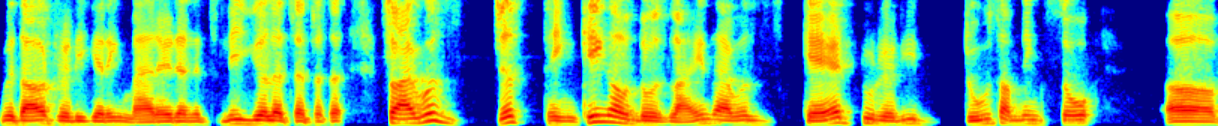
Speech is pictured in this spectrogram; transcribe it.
without really getting married, and it's legal, etc. Et so I was just thinking of those lines. I was scared to really do something so, uh,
